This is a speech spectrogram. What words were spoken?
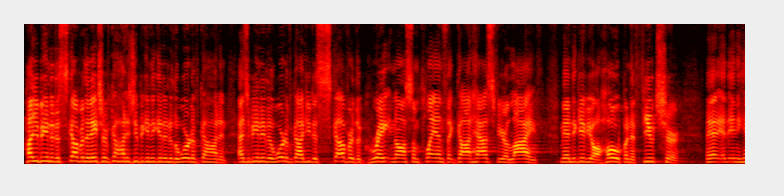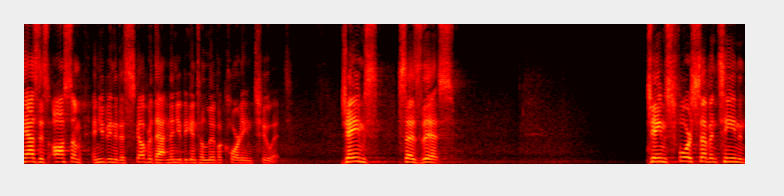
How you begin to discover the nature of God as you begin to get into the Word of God. And as you begin into the Word of God, you discover the great and awesome plans that God has for your life. Man, to give you a hope and a future. Man, and, and He has this awesome, and you begin to discover that, and then you begin to live according to it. James says this. James 4:17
